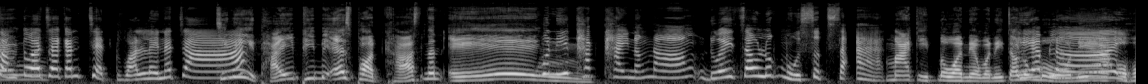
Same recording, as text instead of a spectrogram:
สองตัวเจอกันเจ็ดวันเลยนะจ๊ะที่นี่ไทย PBS Podcast นั่นเอง วันนี้ทักไทายน้องๆ ด้วยเจ้าลูกหมูสุดสะอาด มากี่ตัวเนี่ยวันนี้เจ้าลูกหมูเพียบเลยเนี่ยโอ้โห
